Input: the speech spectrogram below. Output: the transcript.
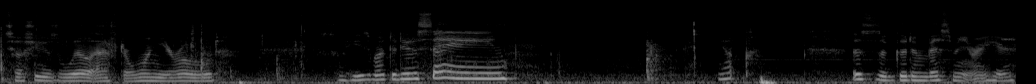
until she was well after one year old. So he's about to do the same. Yep. This is a good investment right here.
